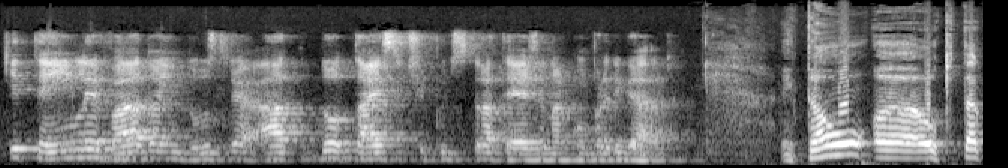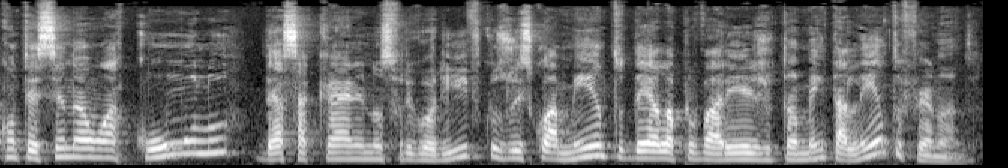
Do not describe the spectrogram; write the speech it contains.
que tem levado a indústria a adotar esse tipo de estratégia na compra de gado. Então, uh, o que está acontecendo é um acúmulo dessa carne nos frigoríficos, o escoamento dela para o varejo também está lento, Fernando?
